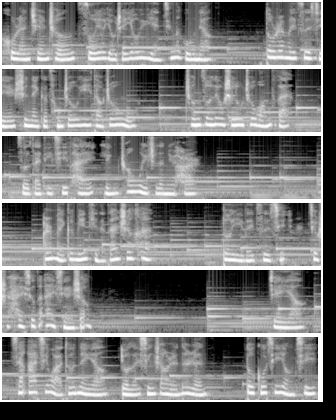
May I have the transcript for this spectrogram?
忽然，全城所有有着忧郁眼睛的姑娘，都认为自己是那个从周一到周五，乘坐六十路车往返，坐在第七排临窗位置的女孩。而每个腼腆的单身汉，都以为自己就是害羞的艾先生。这样，像阿基瓦多那样有了心上人的人。都鼓起勇气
